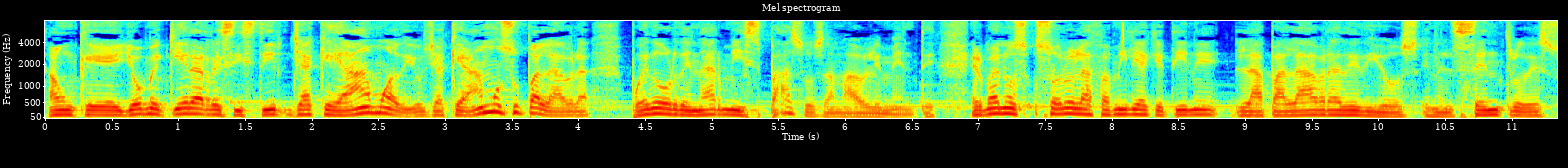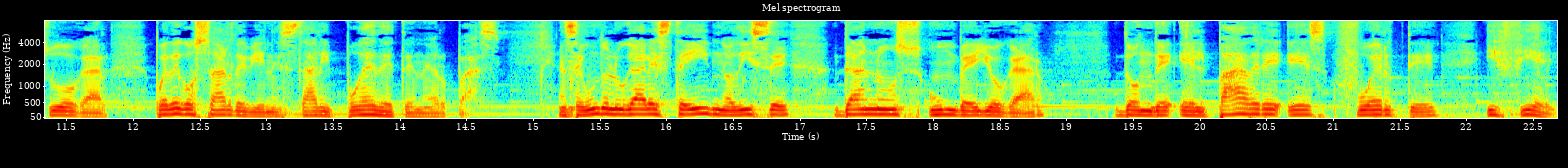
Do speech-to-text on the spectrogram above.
aunque yo me quiera resistir, ya que amo a Dios, ya que amo su palabra, puedo ordenar mis pasos amablemente. Hermanos, solo la familia que tiene la palabra de Dios en el centro de su hogar puede gozar de bienestar y puede tener paz. En segundo lugar, este himno dice, danos un bello hogar donde el Padre es fuerte y fiel.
